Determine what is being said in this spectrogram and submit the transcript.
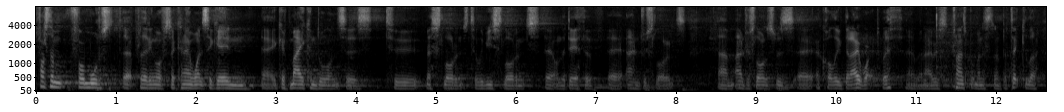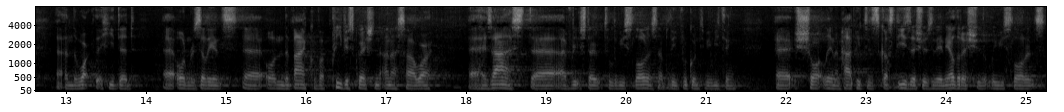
First and foremost, uh, Presiding Officer, can I once again uh, give my condolences to Miss Lawrence, to Louise Lawrence, uh, on the death of uh, Andrew Lawrence. Um, Andrew Lawrence was uh, a colleague that I worked with uh, when I was Transport Minister in particular, uh, and the work that he did uh, on resilience uh, on the back of a previous question that Anna Sauer uh, has asked. Uh, I've reached out to Louise Lawrence, and I believe we're going to be meeting uh, shortly, and I'm happy to discuss these issues and any other issue that Louise Lawrence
